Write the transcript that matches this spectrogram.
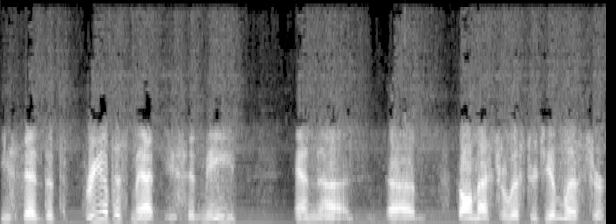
He said, the three of us met. He said, me, and uh, uh, Stalmaster Lister, Jim Lister.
